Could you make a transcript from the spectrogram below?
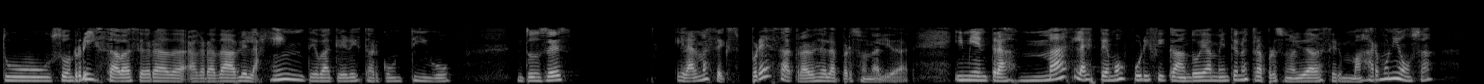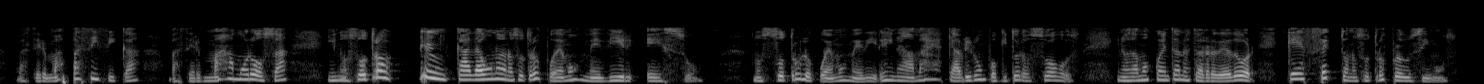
tu sonrisa va a ser agradable, la gente va a querer estar contigo. Entonces, el alma se expresa a través de la personalidad. Y mientras más la estemos purificando, obviamente nuestra personalidad va a ser más armoniosa, va a ser más pacífica, va a ser más amorosa y nosotros, cada uno de nosotros podemos medir eso. Nosotros lo podemos medir. Y nada más es que abrir un poquito los ojos y nos damos cuenta a nuestro alrededor qué efecto nosotros producimos.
